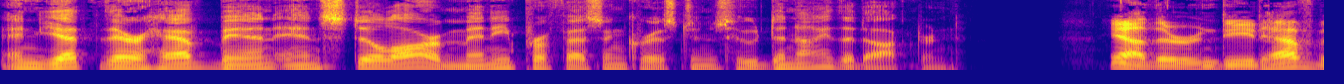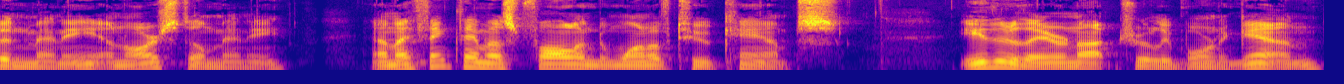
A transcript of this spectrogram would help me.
And yet there have been and still are many professing Christians who deny the doctrine. Yeah, there indeed have been many, and are still many, and I think they must fall into one of two camps. Either they are not truly born again,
